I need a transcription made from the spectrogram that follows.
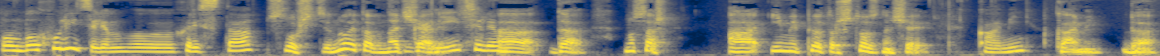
Он был хулителем э, Христа. Слушайте, ну это в начале. Гонителем. А, да, ну, Саш, а имя Петр что означает? Камень. Камень, да.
